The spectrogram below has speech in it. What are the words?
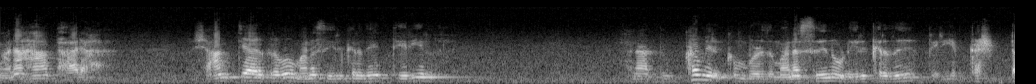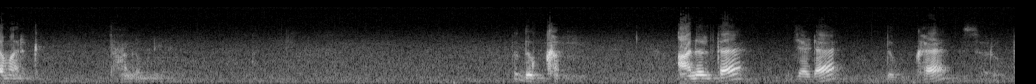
மனஹா பார சாந்தியா இருக்கிறவோ மனசு இருக்கிறதே தெரியறது ஆனால் ஆனா துக்கம் இருக்கும் பொழுது மனசுன்னு ஒண்ணு இருக்கிறது பெரிய கஷ்டமா இருக்கு. தாங்க முடியல. துக்கம். அனர்த்த ஜட துக்க ஸ்வரூப்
